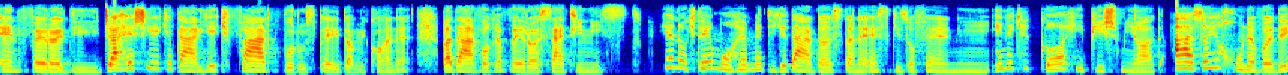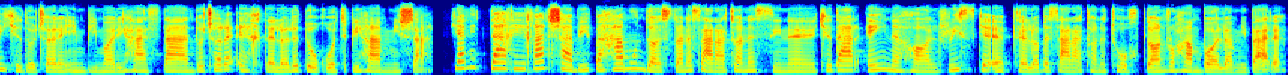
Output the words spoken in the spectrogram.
انفرادی جهشیه که در یک فرد بروز پیدا می‌کنه و در واقع وراثتی نیست. یه نکته مهم دیگه در داستان اسکیزوفرنی اینه که گاهی پیش میاد اعضای خانواده‌ای که دچار این بیماری هستن دچار اختلال دو قطبی هم میشن یعنی دقیقا شبیه به همون داستان سرطان سینه که در عین حال ریسک ابتلا به سرطان تخمدان رو هم بالا می‌بره.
